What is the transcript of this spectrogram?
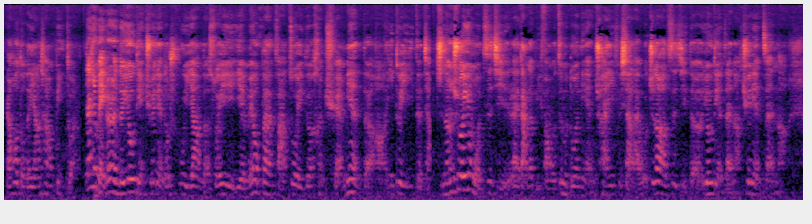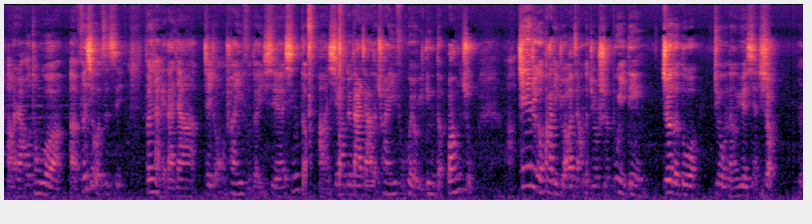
然后懂得扬长避短。但是每个人的优点缺点都是不一样的，所以也没有办法做一个很全面的啊一对一的讲，只能说用我自己来打个比方。我这么多年穿衣服下来，我知道自己的优点在哪，缺点在哪啊，然后通过呃分析我自己，分享给大家这种穿穿衣服的一些心。得啊，希望对大家的穿衣服会有一定的帮助啊。今天这个话题主要讲的就是不一定遮得多就能越显瘦，嗯，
